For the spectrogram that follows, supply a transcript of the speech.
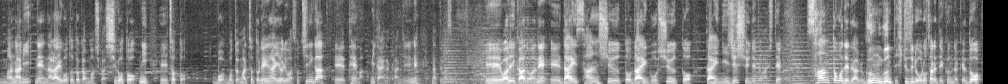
学びね習い事とかもしくは仕事に、えー、ちょっとぼぼまあ、ちょっと恋愛よりはそっちにが、えー、テーマみたいな感じに、ね、なってます。えー、悪いカードはね、えー、第3週と第5週と第20週に出てまして3と5でぐんぐんって引きずり下ろされていくんだけど、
